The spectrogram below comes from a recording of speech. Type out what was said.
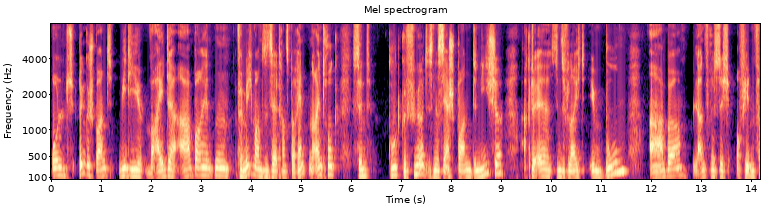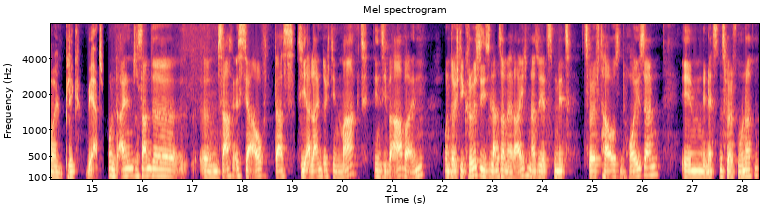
Und bin gespannt, wie die weiterarbeiten. Für mich machen sie einen sehr transparenten Eindruck, sind gut geführt, ist eine sehr spannende Nische. Aktuell sind sie vielleicht im Boom, aber langfristig auf jeden Fall einen Blick wert. Und eine interessante ähm, Sache ist ja auch, dass sie allein durch den Markt, den sie bearbeiten, und durch die Größe, die sie langsam erreichen, also jetzt mit 12.000 Häusern in den letzten zwölf Monaten,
